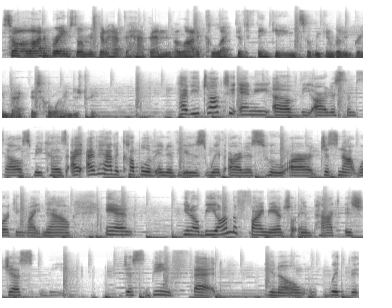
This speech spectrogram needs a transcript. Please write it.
so a lot of brainstorming is going to have to happen a lot of collective thinking so we can really bring back this whole industry have you talked to any of the artists themselves? Because I, have had a couple of interviews with artists who are just not working right now. And, you know, beyond the financial impact is just the just being fed you know with the,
